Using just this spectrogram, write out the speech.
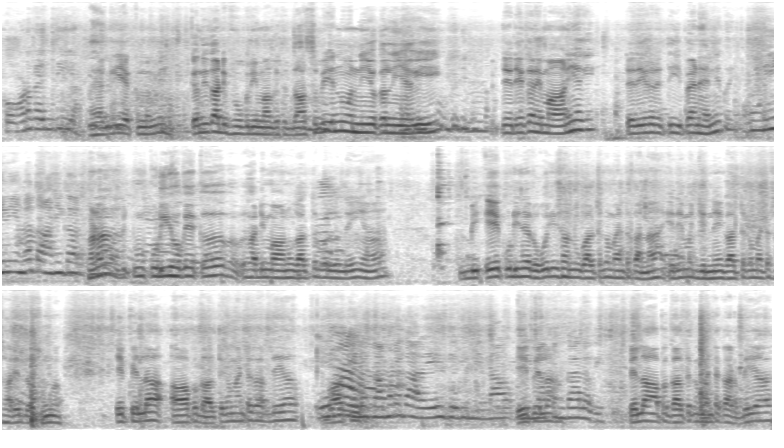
ਕੌਣ ਕਹਿੰਦੀ ਆ? ਹੈਗੀ ਇੱਕ ਮੰਮੀ। ਕਹਿੰਦੀ ਤੁਹਾਡੀ ਫੁਗਰੀ ਮਾਂ ਕਿੱਥੇ? ਦੱਸ ਵੀ ਇਹਨੂੰ ਇੰਨੀ ਅਕਲ ਨਹੀਂ ਹੈਗੀ। ਤੇਰੇ ਘਰੇ ਮਾਂ ਨਹੀਂ ਹੈਗੀ? ਤੇਰੇ ਘਰੇ ਧੀ ਭੈਣ ਹੈ ਨਹੀਂ ਕੋਈ? ਕੁਣੀ ਨਹੀਂ ਨਾ ਤਾਂ ਹੀ ਕਰ ਹਨਾ? ਵੀ ਤੂੰ ਕੁੜੀ ਹੋ ਕੇ ਇੱਕ ਸਾਡੀ ਮਾਂ ਨੂੰ ਗਲਤ ਬੋਲਣ ਨਹੀਂ ਆ। ਵੀ ਇਹ ਕੁੜੀ ਨੇ ਰੋਜ਼ ਹੀ ਸਾਨੂੰ ਗਲਤ ਕਮੈਂਟ ਕਰਨਾ। ਇਹਦੇ ਮੈਂ ਜਿੰਨੇ ਗਲਤ ਕਮੈਂਟ ਸਾਰੇ ਦੱਸੂਗਾ। ਇਹ ਪਹਿਲਾਂ ਆਪ ਗਲਤ ਕਮੈਂਟ ਕਰਦੇ ਆ ਬਾਕੀ ਤੇਰੇ ਸਾਹਮਣੇ ਕਰ ਇਹ ਜਿਹੜੀ ਮੇਰੇ ਨਾਲ ਇਹ ਪਹਿਲਾਂ ਪੰਗਾ ਲਵੇ। ਪਹਿਲਾਂ ਆਪ ਗਲਤ ਕਮੈਂਟ ਕਰਦੇ ਆ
